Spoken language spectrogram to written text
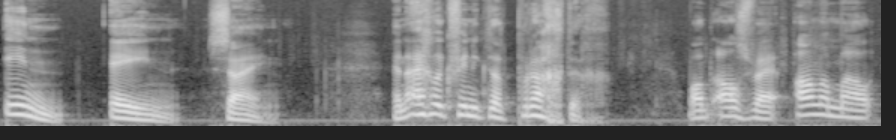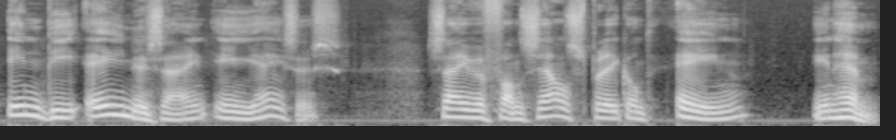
in één zijn. En eigenlijk vind ik dat prachtig. Want als wij allemaal in die ene zijn, in Jezus, zijn we vanzelfsprekend één in Hem.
